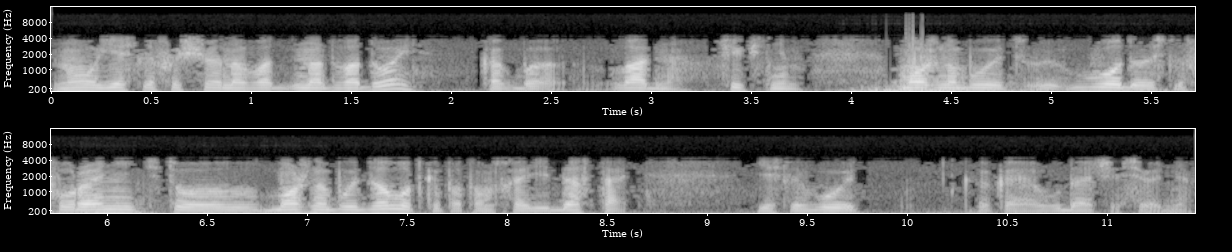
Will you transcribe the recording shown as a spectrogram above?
Ну, если еще над водой, как бы, ладно, фиг с ним. Можно будет воду, если уронить, то можно будет за лодкой потом сходить достать. Если будет какая удача сегодня.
